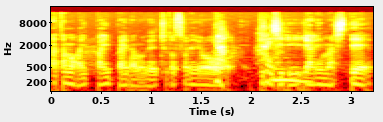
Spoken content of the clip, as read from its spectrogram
頭がいっぱいいっぱいなのでちょっとそれをあきっちりやりまして、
